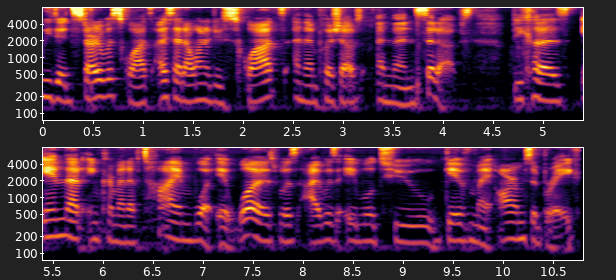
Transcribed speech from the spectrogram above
we did started with squats. I said I want to do squats and then push-ups and then sit-ups because in that increment of time what it was was I was able to give my arms a break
